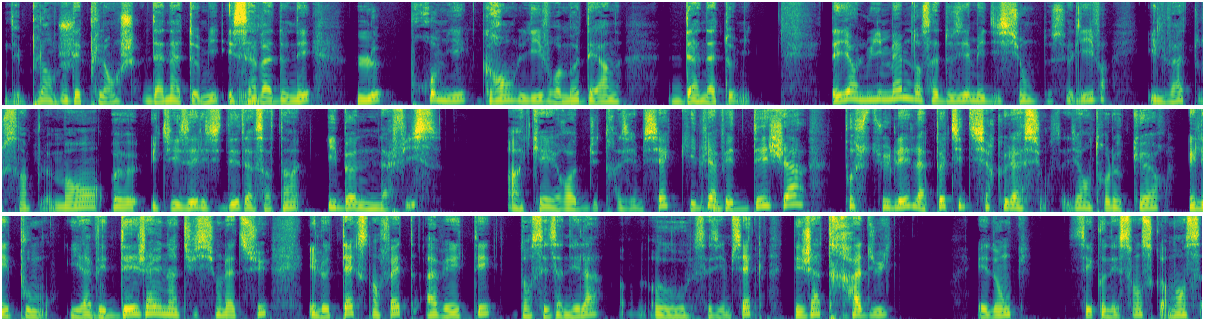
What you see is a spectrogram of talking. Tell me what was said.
Des planches. des planches d'anatomie et ça va donner le premier grand livre moderne d'anatomie. D'ailleurs, lui-même, dans sa deuxième édition de ce livre, il va tout simplement euh, utiliser les idées d'un certain Ibn Nafis, un caïrote du XIIIe siècle, qui lui Mhm. avait déjà postulé la petite circulation, c'est-à-dire entre le cœur et les poumons. Il avait déjà une intuition là-dessus, et le texte, en fait, avait été, dans ces années-là, au XVIe siècle, déjà traduit. Et donc, ces connaissances commencent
